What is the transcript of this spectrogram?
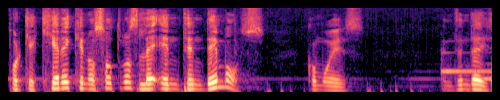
porque quiere que nosotros le entendemos como es. ¿Entendéis?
